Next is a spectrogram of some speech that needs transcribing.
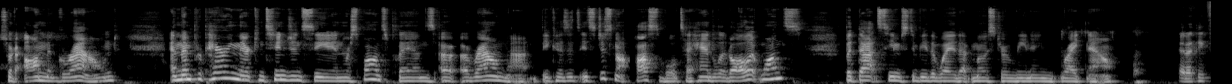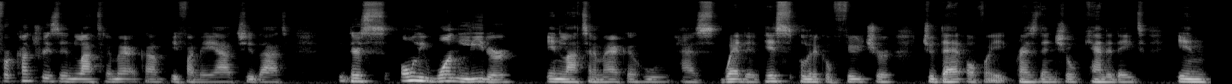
sort of on the ground, and then preparing their contingency and response plans a- around that because it's, it's just not possible to handle it all at once. But that seems to be the way that most are leaning right now. And I think for countries in Latin America, if I may add to that, there's only one leader in Latin America who has wedded his political future to that of a presidential candidate in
